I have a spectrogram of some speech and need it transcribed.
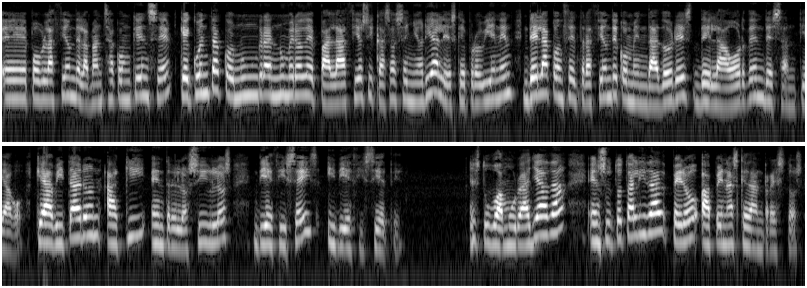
eh, población de la Mancha Conquense, que cuenta con un gran número de palacios y casas señoriales que provienen de la concentración de comendadores de la Orden de Santiago, que habitaron aquí entre los siglos XVI y XVII. Estuvo amurallada en su totalidad, pero apenas quedan restos.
